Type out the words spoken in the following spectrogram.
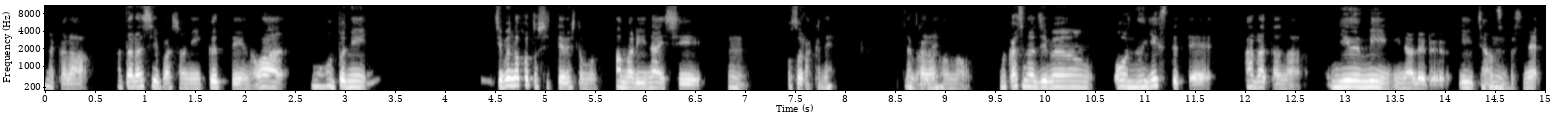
うだから新しい場所に行くっていうのはもう本当に自分のこと知ってる人もあんまりいないしうん。おそらくねだからその昔の自分を脱ぎ捨てて新たなニューミーになれるいいチャンスだしね。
